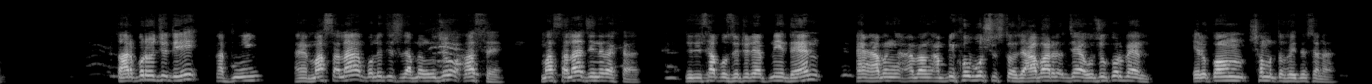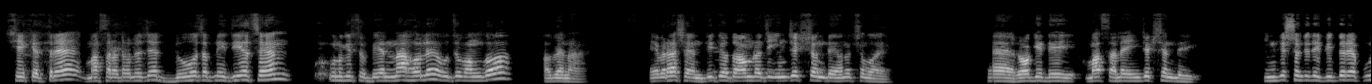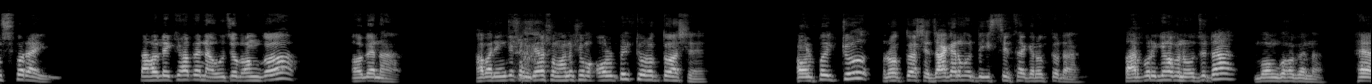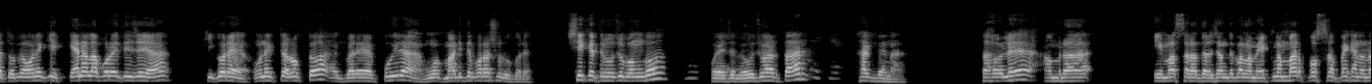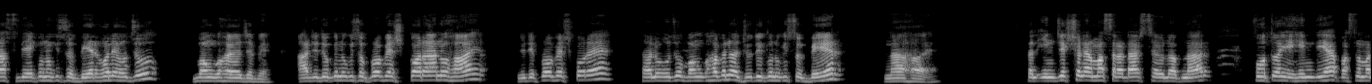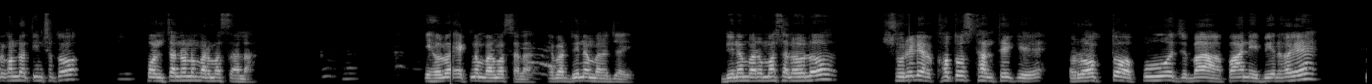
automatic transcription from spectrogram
তারপরেও যদি আপনি হ্যাঁ, মাসালা বলে দিচ্ছে আপনার উজু আছে মাসালা জেনে রাখা যদি সাপোজ সাপোজিটরি আপনি দেন হ্যাঁ এবং আপনি খুব অসুস্থ যে আবার যে উজু করবেন এরকম সমর্থ হইতেছে না। সেক্ষেত্রে মাসালাটা হলো যে ডোজ আপনি দিয়েছেন কোনো কিছু বের না হলে উজু ভঙ্গ হবে না। এবার আসেন দ্বিতীয়ত আমরা যে ইনজেকশন দেই অনেক সময় রগে দেই, মাসালে ইঞ্জেকশন দেই। ইঞ্জেকশন যদি ভিতরে পুশ করাই, তাহলে কি হবে না? উজু ভঙ্গ হবে না। আবার ইঞ্জেকশন দেওয়ার সময় অনেক সময় অল্প একটু রক্ত আসে। অল্প একটু রক্ত আসে, জায়গার মধ্যে স্থির থাকে রক্তটা। তারপরে কি হবে না? উজুটা ভঙ্গ হবে না। হ্যাঁ তবে অনেকে কেনালা পড়াইতে যায় কি করে? অনেকটা রক্ত একবারে পুইরা মাটিতে পড়া শুরু করে। সেক্ষেত্রে উজু ভঙ্গ হয়ে যাবে। উজু আর তার থাকবে না। তাহলে আমরা এই মাসালা দ্বারা জানতে পারলাম, এক নাম্বার প্রস্রাব পায়খানা রাস্তা দিয়ে কোনো কিছু বের হলে উজু ভঙ্গ হয়ে যাবে। আর যদি কোনো কিছু প্রবেশ করানো হয়, যদি প্রবেশ করে, তাহলে উজু ভঙ্গ হবে না, যদি কোনো কিছু বের না হয়। তাহলে ইনজেকশনের মাসালাটা আসছে হলো আপনার ফতোয় হিন্দিয়া, পাঁচ নম্বর খন্ড তিনশত পঞ্চান্ন নম্বর মাসালা। এ হলো এক নম্বর মাসালা। এবার দুই নম্বরে যাই। দুই নম্বর মাসালা হলো শরীরের ক্ষতস্থান থেকে রক্ত, পুজ বা পানি বের হয়ে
